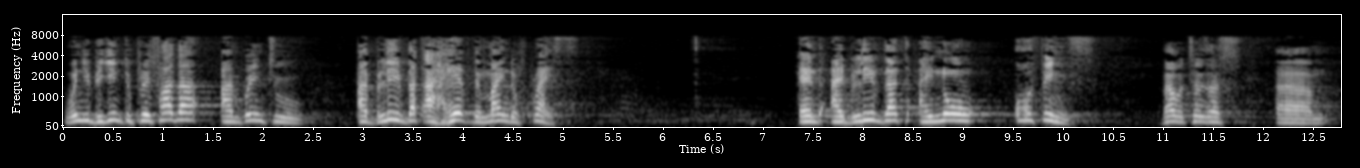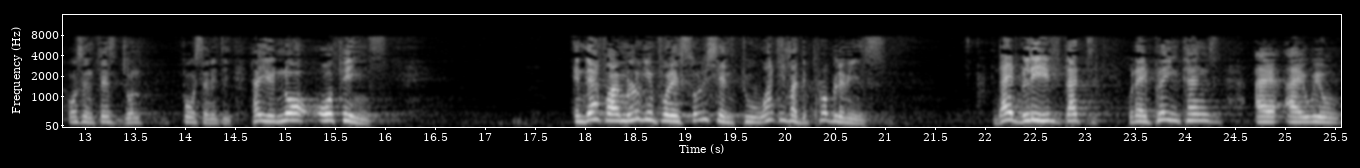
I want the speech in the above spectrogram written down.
when you begin to pray, Father, I'm going to, I believe that I have the mind of Christ. And I believe that I know all things. The Bible tells us, um, also in 1 John 4.17, that you know all things. And therefore I'm looking for a solution to whatever the problem is. And I believe that when I pray in tongues, I, I will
